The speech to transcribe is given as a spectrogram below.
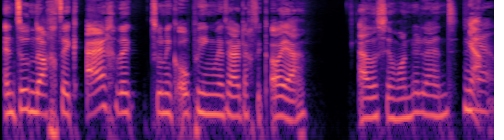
En toen dacht ik eigenlijk, toen ik ophing met haar, dacht ik, oh ja, Alice in Wonderland. Ja.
